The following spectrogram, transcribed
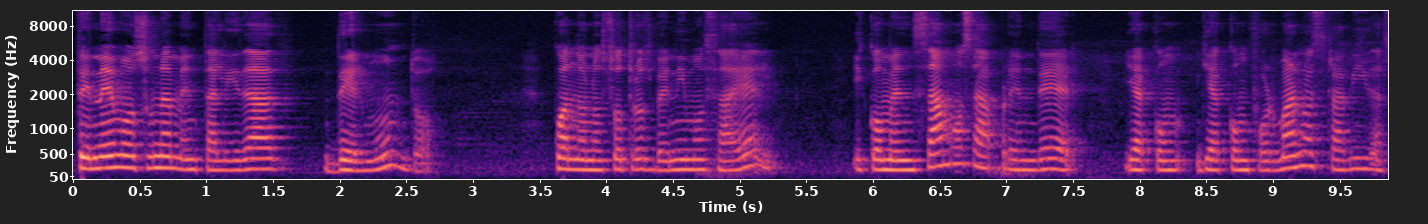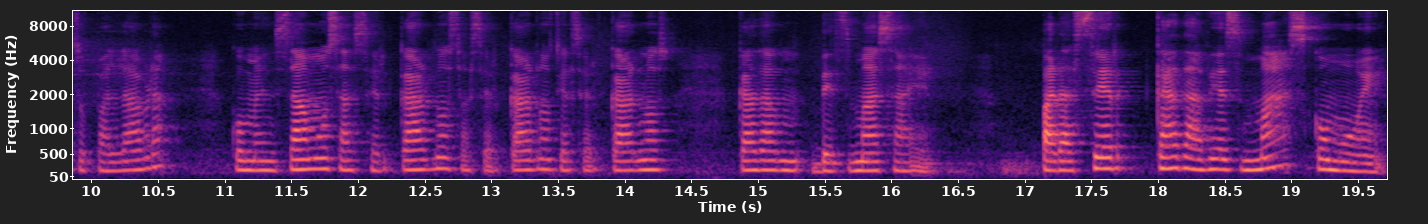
tenemos una mentalidad del mundo, cuando nosotros venimos a Él y comenzamos a aprender y a, conformar nuestra vida a su palabra, comenzamos a acercarnos, acercarnos y acercarnos cada vez más a Él, para ser cada vez más como Él.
